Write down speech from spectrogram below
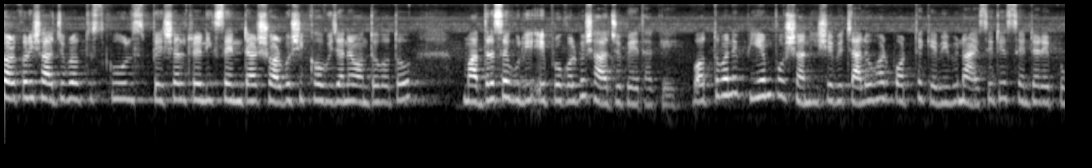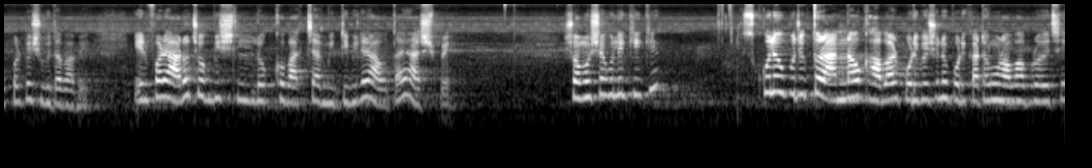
সরকারি সাহায্যপ্রাপ্ত school special training centre Sarvashiksha অভিযানের অন্তর্গত মাদ্রাসাগুলি এই প্রকল্পে সাহায্য পেয়ে থাকে। বর্তমানে পিএম পোষণ হিসেবে চালু হওয়ার পর থেকে বিভিন্ন আইসিডিএস সেন্টার এই প্রকল্পে সুবিধা পাবে। এর ফলে আরও চব্বিশ লক্ষ বাচ্চা মিড ডে মিলের আওতায় আসবে। সমস্যাগুলি কী কী? স্কুলে উপযুক্ত রান্না ও খাবার পরিবেশনে পরিকাঠামোর অভাব রয়েছে।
